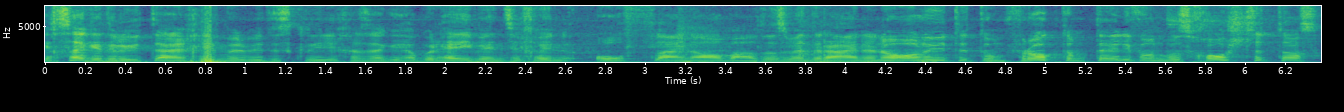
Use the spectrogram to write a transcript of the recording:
ich sage den Leuten eigentlich immer wieder das Gleiche. Ich sage, aber hey, wenn sie können offline anmelden also wenn der einen anruft und fragt am Telefon, was kostet das,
